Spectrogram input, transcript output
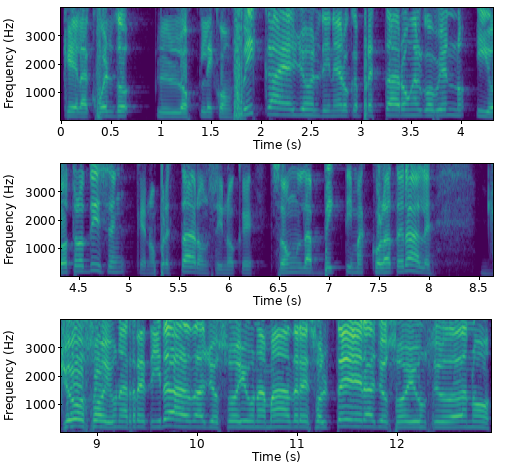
que el acuerdo los, le confisca a ellos el dinero que prestaron al gobierno y otros dicen que no prestaron, sino que son las víctimas colaterales yo soy una retirada, yo soy una madre soltera, yo soy un ciudadano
